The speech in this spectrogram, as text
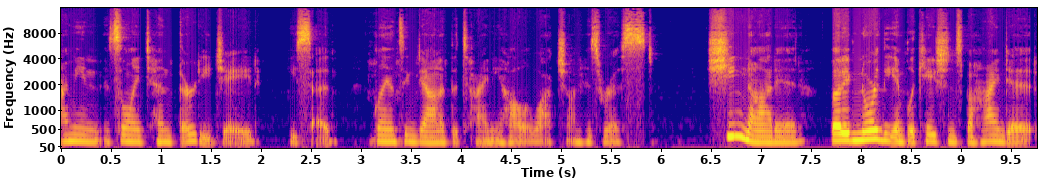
I mean, it's only 10:30, Jade, he said, glancing down at the tiny hollow watch on his wrist. She nodded, but ignored the implications behind it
